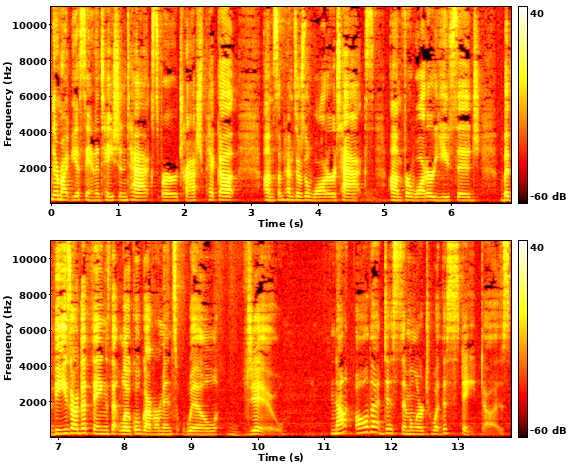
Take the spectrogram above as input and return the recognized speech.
There might be a sanitation tax for trash pickup. Um, sometimes there's a water tax um, for water usage. But these are the things that local governments will do not all that dissimilar to what the state does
